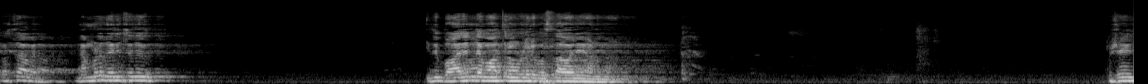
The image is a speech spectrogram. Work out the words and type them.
പ്രസ്താവന. നമ്മൾ ധരിച്ചത് ഇത് ബാലന്റെ മാത്രമുള്ള ഒരു പ്രസ്താവനയാണെന്നാണ്. പക്ഷേ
